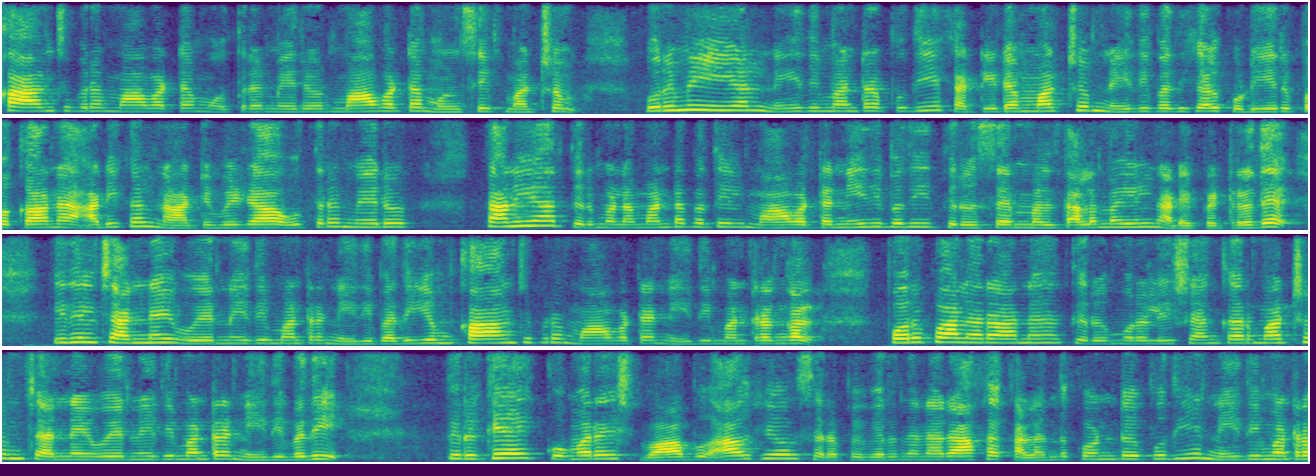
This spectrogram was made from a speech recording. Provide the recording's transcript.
காஞ்சிபுரம் மாவட்டம் உத்திரமேரூர் மாவட்ட முன்சிப் மற்றும் உரிமையியல் நீதிமன்ற புதிய கட்டிடம் மற்றும் நீதிபதிகள் குடியிருப்புக்கான அடிக்கல் நாட்டு விழா உத்திரமேரூர் தனியார் திருமண மண்டபத்தில் மாவட்ட நீதிபதி திரு செம்மல் தலைமையில் நடைபெற்றது. இதில் சென்னை உயர்நீதிமன்ற நீதிபதியும் காஞ்சிபுரம் மாவட்ட நீதிமன்றங்கள் பொறுப்பாளரான திரு முரளிசங்கர் மற்றும் மற்றும் சென்னை உயர்நீதிமன்ற நீதிபதி திரு. கே. குமரேஷ் பாபு ஆகியோர் சிறப்பு விருந்தினராக கலந்து கொண்டு புதிய நீதிமன்ற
